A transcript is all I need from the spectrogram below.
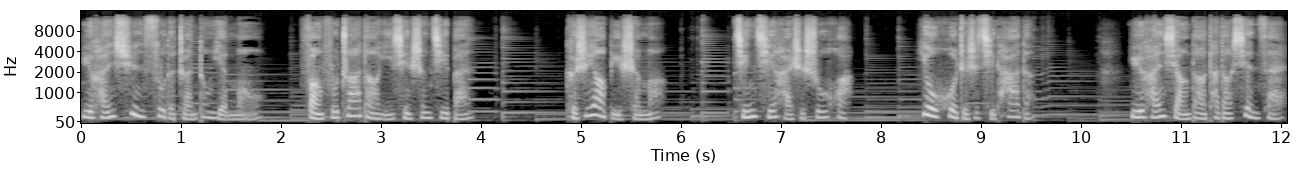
雨涵迅速的转动眼眸。仿佛抓到一线生机般，可是要比什么？琴棋还是书画，又或者是其他的？雨涵想到，他到现在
